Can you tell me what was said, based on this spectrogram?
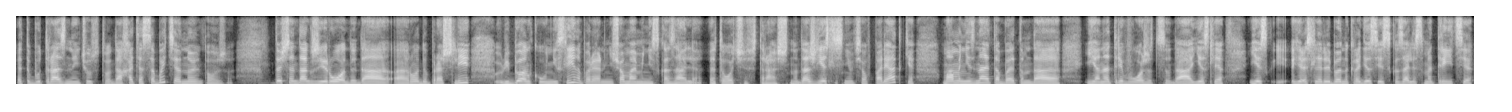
Это будут разные чувства, да, хотя события одно и то же. Точно так же и роды, да, а роды прошли, ребенка унесли, например, ничего маме не сказали. Это очень страшно. Даже если с ним все в порядке, мама не знает об этом, да, и она тревожится, да. Если, если, если ребенок родился, если сказали, смотрите,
